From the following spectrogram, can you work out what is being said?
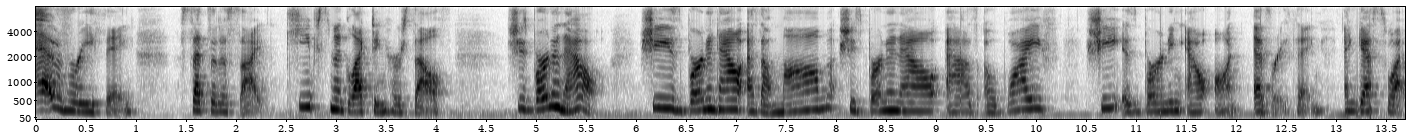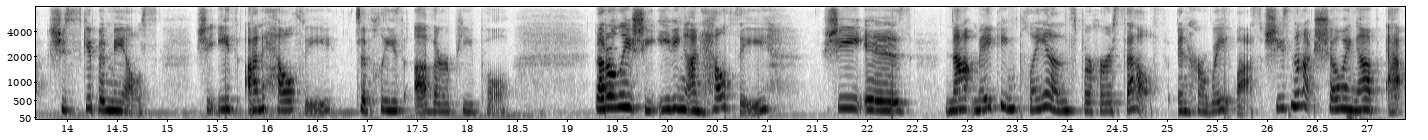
everything sets it aside, keeps neglecting herself. She's burning out. She's burning out as a mom, she's burning out as a wife. She is burning out on everything. And guess what? She's skipping meals. She eats unhealthy to please other people. Not only is she eating unhealthy, she is not making plans for herself in her weight loss. She's not showing up at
